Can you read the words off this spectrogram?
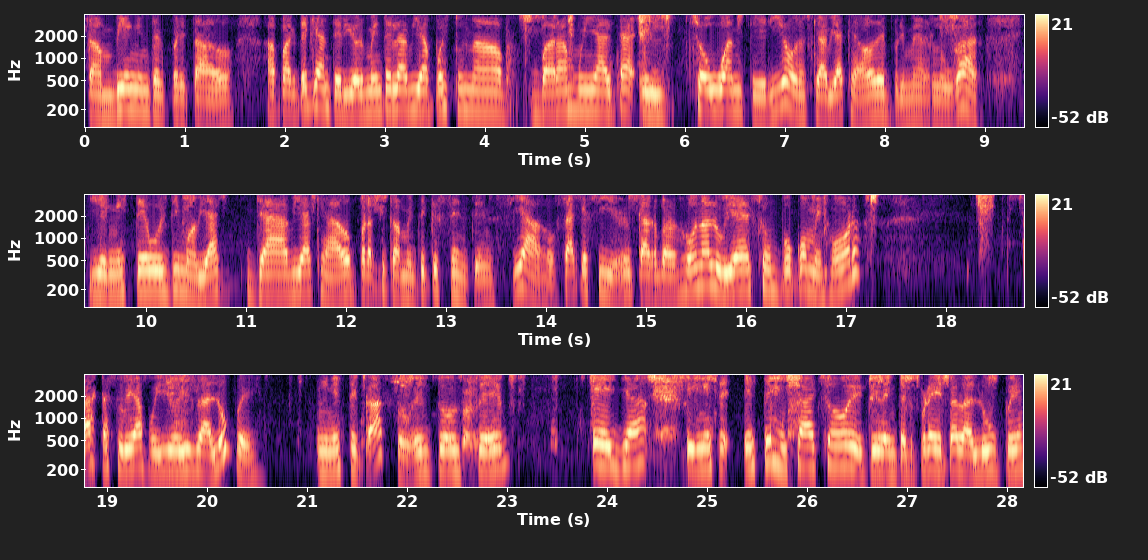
tan bien interpretado. Aparte que anteriormente le había puesto una vara muy alta el show anterior que había quedado de primer lugar y en este último había ya había quedado prácticamente que sentenciado. O sea que si Ricardo Arjona lo hubiera hecho un poco mejor, hasta se hubiera podido ir la Lupe en este caso. Entonces, ella, en este, este muchacho que la interpreta, la Lupe,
